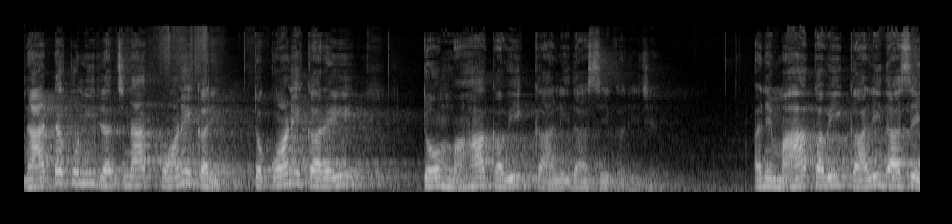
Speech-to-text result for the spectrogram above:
નાટકોની રચના કોણે કરી? તો કોણે કરી? તો મહાકવિ કાલિદાસે કરી છે. અને મહાકવિ કાલિદાસે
